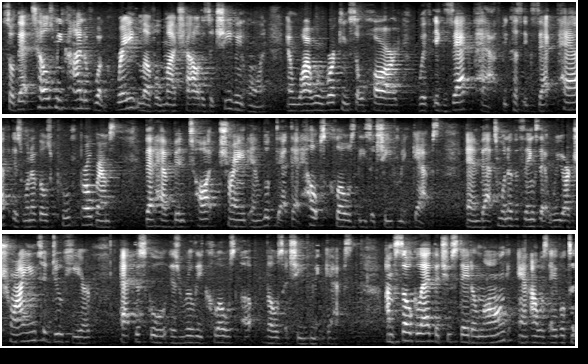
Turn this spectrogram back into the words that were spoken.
So that tells me kind of what grade level my child is achieving on and why we're working so hard with Exact Path because Exact Path is one of those programs that have been taught, trained, and looked at that helps close these achievement gaps. And that's one of the things that we are trying to do here at the school is really close up those achievement gaps. I'm so glad that you stayed along and I was able to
